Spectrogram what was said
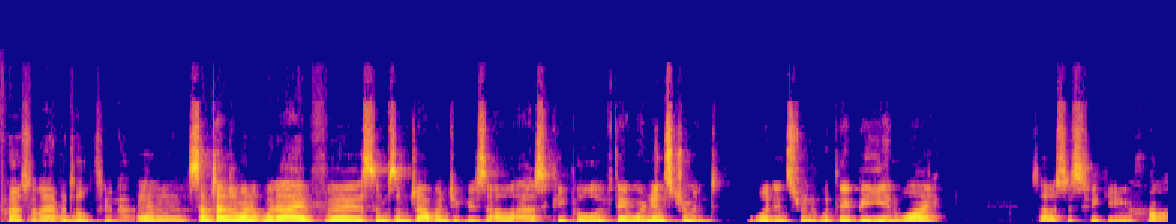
person I ever talk to now. I don't know. Sometimes when when I have uh, some some job interviews, I'll ask people if they were an instrument what instrument would they be and why? So I was just thinking, huh.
